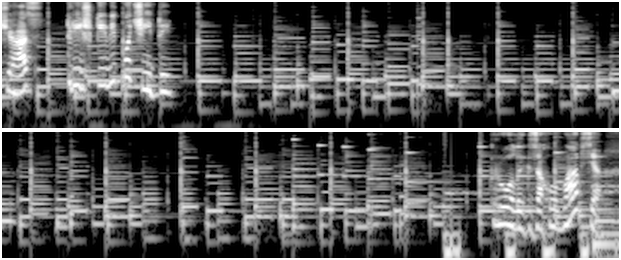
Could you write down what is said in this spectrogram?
Час трішки відпочити. Кролик заховався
